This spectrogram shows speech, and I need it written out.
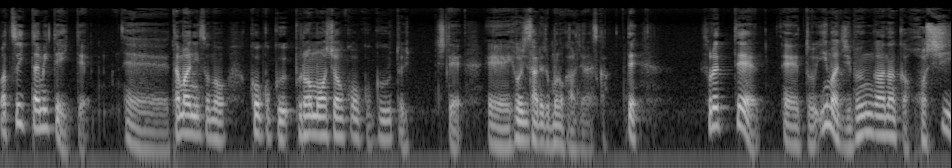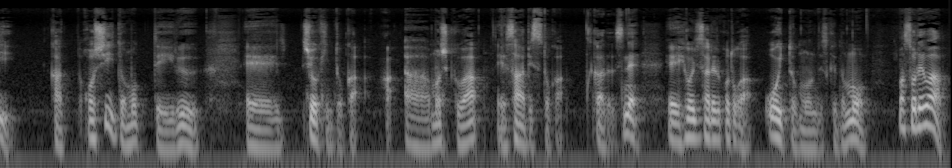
まあ、ツイッター見ていて、えたまにその広告、プロモーション広告として、え表示されるものがあるじゃないですか。で、それって、えー、と今自分がなんか欲しいか欲しいと思っている、えー商品とかああもしくはサービスとかがですね、えー表示されることが多いと思うんですけども、まあ、それは、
